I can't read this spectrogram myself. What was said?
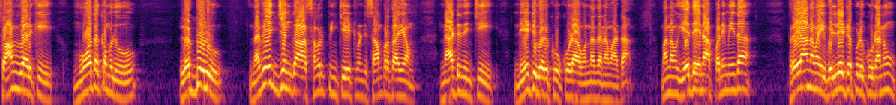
స్వామివారికి మోదకములు లడ్డూలు నైవేద్యంగా సమర్పించేటువంటి సాంప్రదాయం నాటి నుంచి నేటి వరకు కూడా ఉన్నదన్నమాట. మనం ఏదైనా పని మీద ప్రయాణమై వెళ్ళేటప్పుడు కూడాను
